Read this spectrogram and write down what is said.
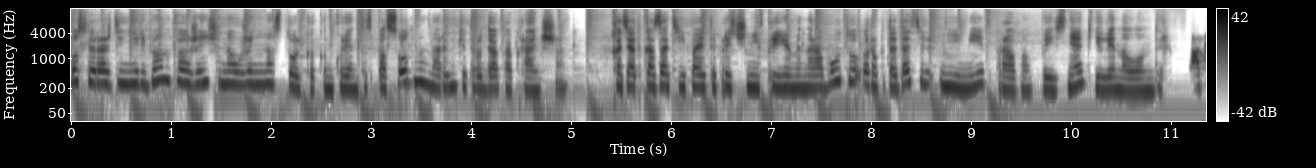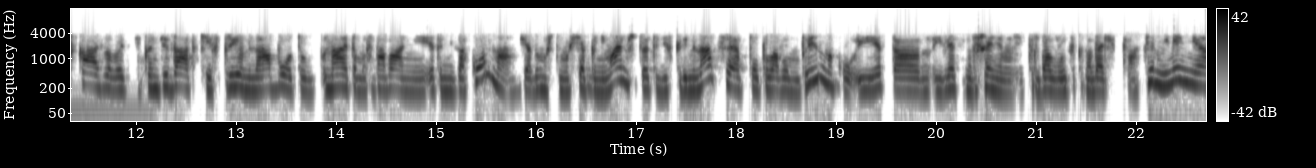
После рождения ребенка женщина уже не настолько конкурентоспособна на рынке труда, как раньше. Хотя отказать ей по этой причине в приеме на работу работодатель не имеет права, поясняет Елена Лондарь отказывать кандидатке в приеме на работу на этом основании это незаконно. Я думаю, что мы все понимаем, что это дискриминация по половому признаку, и это является нарушением трудового законодательства. Тем не менее,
